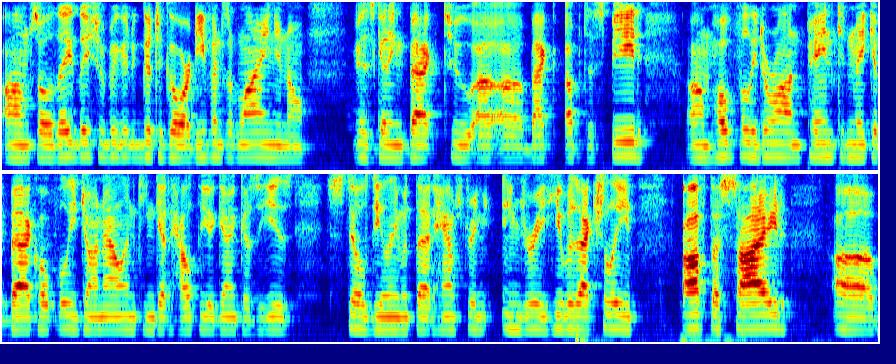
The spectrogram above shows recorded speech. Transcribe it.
Um, so they, they should be good, good to go. Our defensive line, you know, is getting back to uh, uh back up to speed. Um, hopefully Da'Ron Payne can make it back. Hopefully John Allen can get healthy again because he is still dealing with that hamstring injury. He was actually off the side uh,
